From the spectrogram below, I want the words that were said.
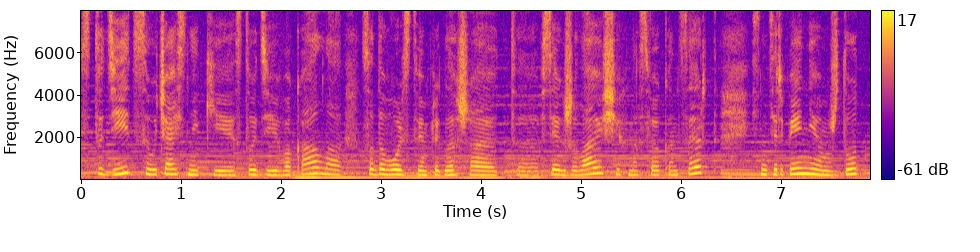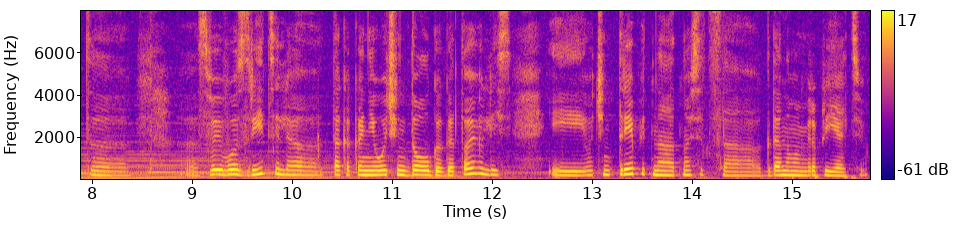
Студийцы, участники студии вокала с удовольствием приглашают э, всех желающих на свой концерт. С нетерпением ждут э, своего зрителя, так как они очень долго готовились и очень трепетно относятся к данному мероприятию.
